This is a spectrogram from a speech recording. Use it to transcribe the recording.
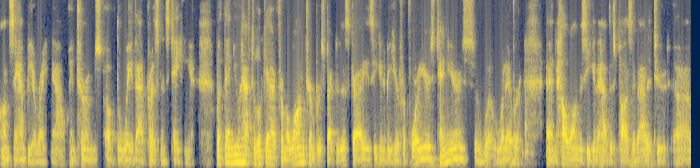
on Zambia right now in terms of the way that president's taking it. But then you have to look at it from a long term perspective, this guy is he going to be here for four years, ten years, whatever, and how long is he going to have this positive attitude? Uh,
